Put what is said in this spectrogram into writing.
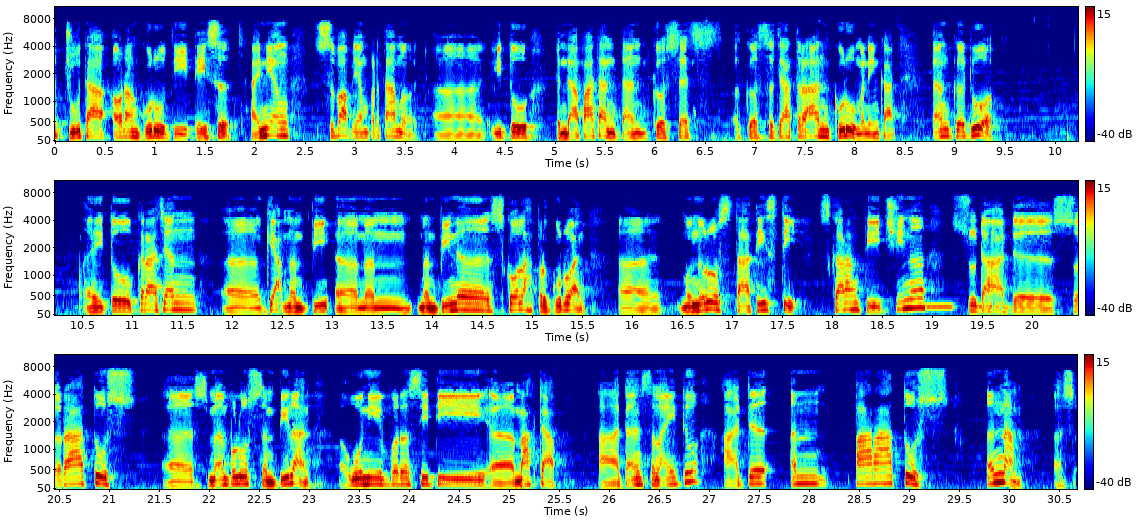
juta orang guru di desa. Uh, ini yang sebab yang pertama uh, itu pendapatan dan kesejahteraan guru meningkat. Dan kedua itu kerajaan uh, giat membi, uh, membina sekolah perguruan Uh, menurut statistik sekarang di China sudah ada 199 uh, universiti uh, maktab uh, dan selain itu ada 406 uh,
